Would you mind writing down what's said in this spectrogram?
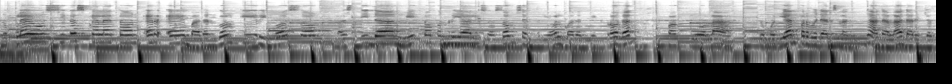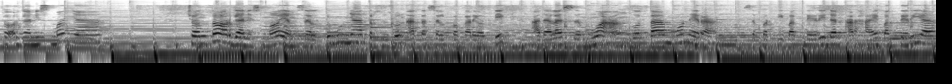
nukleus, sitoskeleton, RE, badan Golgi, ribosom, plastida, mitokondria, lisosom, sentriol, badan mikro, dan vakuola. Kemudian perbedaan selanjutnya adalah dari contoh organismenya. Contoh organisme yang sel tubuhnya tersusun atas sel prokaryotik adalah semua anggota monera, seperti bakteri dan archaebacteria.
